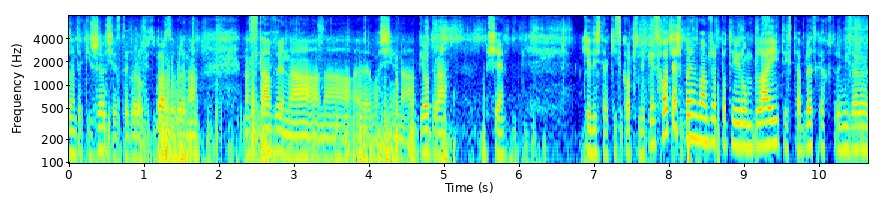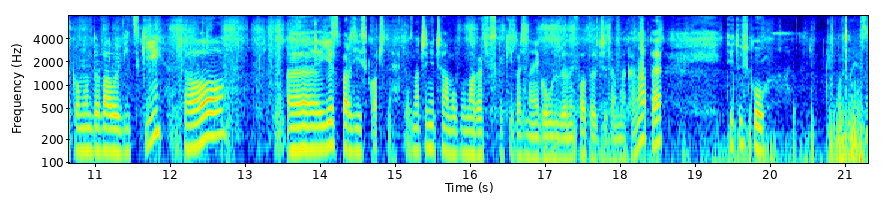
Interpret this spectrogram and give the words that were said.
ten taki żel się z tego robi. Jest bardzo dobre na, na stawy, na, na e, właśnie na biodra psie. Kiedyś taki skoczny pies, chociaż powiem Wam, że po tej rumblai, tych tabletkach, które mi zarekomendowały Wicki, to e, jest bardziej skoczny. To znaczy nie trzeba mu pomagać wskakiwać na jego ulubiony fotel czy tam na kanapę. Tytuśku, Jezus.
